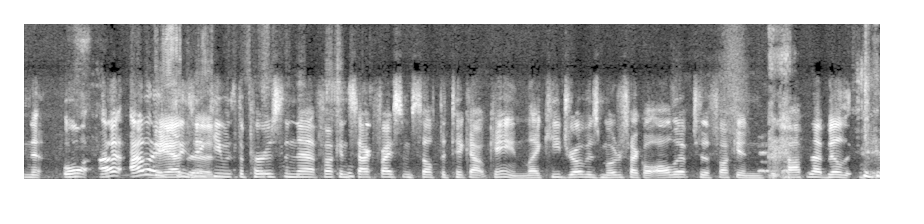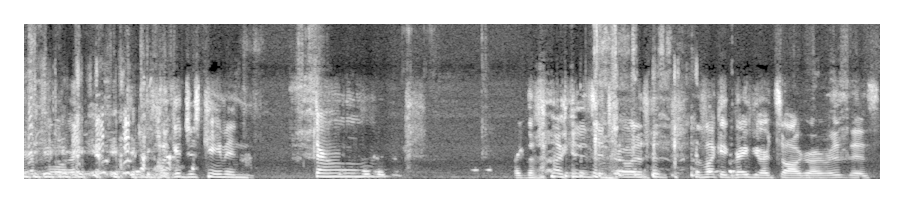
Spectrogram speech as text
No, well, I, I like They to had think the- he was the person that fucking sacrificed himself to take out Kane. Like he drove his motorcycle all the way up to the fucking the top of that building, floor, and fucking just came in. Down, like the fucking intro of the, the fucking graveyard song or whatever it is.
